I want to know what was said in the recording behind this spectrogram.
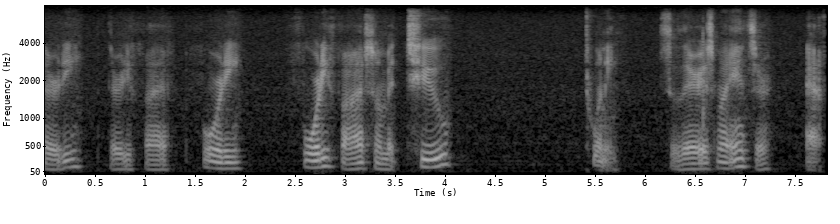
30, 35, 40, 45, so I'm at 2 20. So there is my answer, F.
